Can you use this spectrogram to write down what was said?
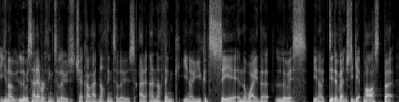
You know, Lewis had everything to lose. Checo had nothing to lose, and, and I think you know you could see it in the way that Lewis, you know, did eventually get past. But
